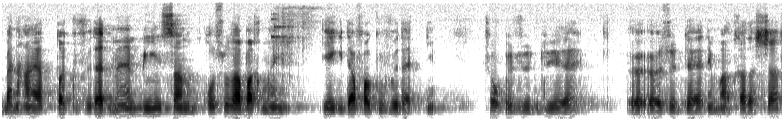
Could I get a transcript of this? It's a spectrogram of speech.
Ben hayatta küfür etmeyen bir insanım. Kusura bakmayın. İlk defa küfür ettim. Çok özür dilerim. Özür dilerim arkadaşlar.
